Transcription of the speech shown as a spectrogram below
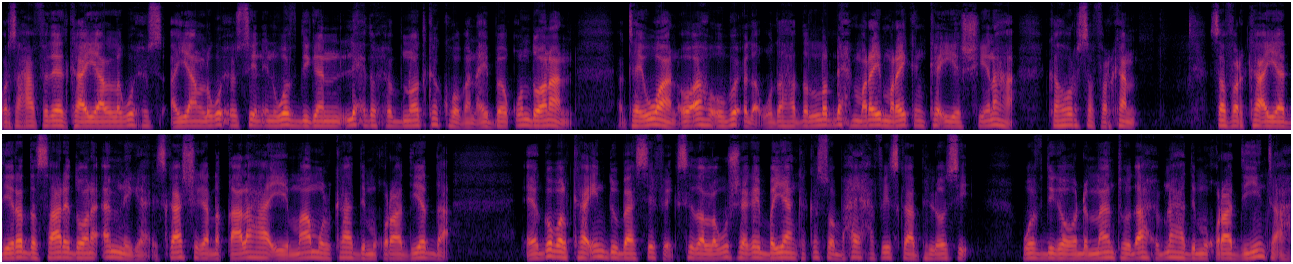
war-saxaafadeedka ayaan lagu xusin in wafdigan lixda xubnood ka kooban ay booqon doonaan taiwan oo ah ubuucda wadahadallo dhex maray maraykanka iyo shiinaha ka hor safarkan. Safarka ayaa diiradda saari doona amniga iskaashiga dhaqaalaha iyo maamulka dimuqraadiyadda ee gobolka indo pacific sida lagu sheegay bayaanka ka soo baxay xafiiska pelosi wafdiga oo dhammaantood ah xubnaha dimuqraadiyiinta ah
